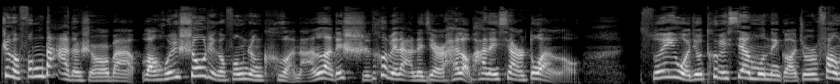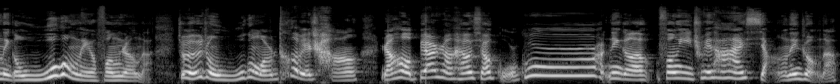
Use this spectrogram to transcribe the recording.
这个风大的时候吧，往回收这个风筝可难了，得使特别大的劲儿，还老怕那线儿断了。所以我就特别羡慕那个，就是放那个蜈蚣那个风筝的，就有一种蜈蚣，我是特别长，然后边上还有小鼓，咕，那个风一吹它还响那种的。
